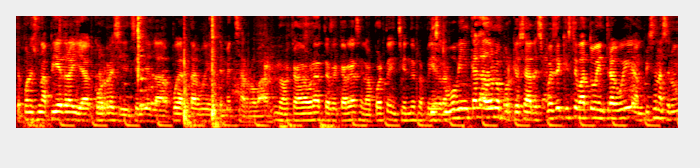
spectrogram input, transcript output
Te pones una piedra y ya corres y enciendes la puerta, güey, y te metes a robar. No, cada hora te recargas en la puerta y enciendes la Y piedra. estuvo bien cagado, ¿no? Porque, o sea, después de que este vato entra, güey, empiezan a hacer un,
